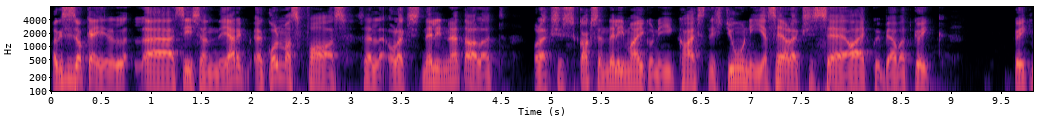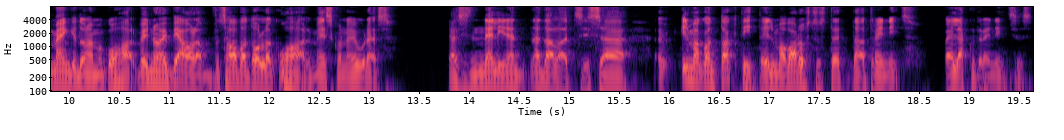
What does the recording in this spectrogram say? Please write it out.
aga siis okei okay,, siis on järg, kolmas faas, selle oleks siis neli nädalat, oleks siis kakskümmend neli mai kuni kaheksateist juuni ja see oleks siis see aeg, kui peavad kõik kõik mängijad olema kohal või no ei pea olema, saavad olla kohal meeskonna juures. Ja siis neli näd- nädalat siis äh, ilma kontaktita, ilma varustusteta trennid, väljakutrennid siis.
